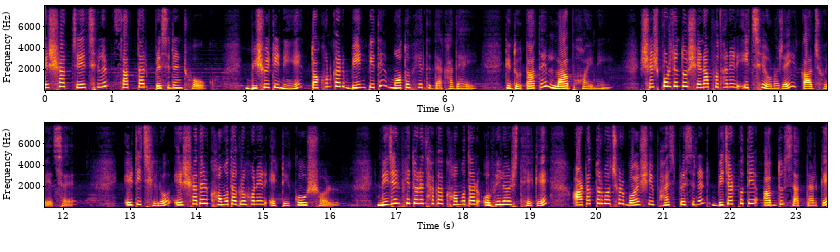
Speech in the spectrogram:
এরশাদ চেয়েছিলেন সাত্তার প্রেসিডেন্ট হোক। বিষয়টি নিয়ে তখনকার বিএনপিতে মতভেদ দেখা দেয়, কিন্তু তাতে লাভ হয়নি। শেষ পর্যন্ত সেনাপ্রধানের ইচ্ছে অনুযায়ী কাজ হয়েছে। এটি ছিল এরশাদের ক্ষমতা গ্রহণের একটি কৌশল। নিজের ভিতরে থাকা ক্ষমতার অভিলাষ থেকে আটাত্তর বছর বয়সী ভাইস প্রেসিডেন্ট বিচারপতি আব্দুস সাত্তারকে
